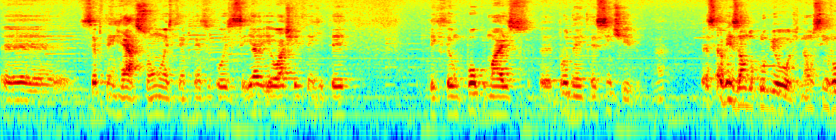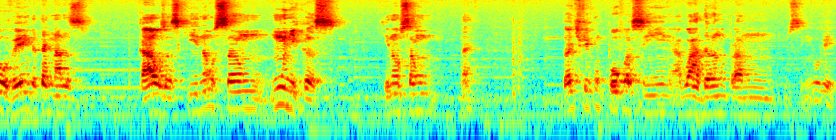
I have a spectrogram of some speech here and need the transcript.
é, sempre tem reações, sempre tem essas coisas, e eu acho que ele tem que ter, tem que ter um pouco mais é, prudente nesse sentido. Né? Essa é a visão do clube hoje, não se envolver em determinadas causas que não são únicas que não são, né? Então a gente fica um pouco assim, aguardando para não se envolver.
